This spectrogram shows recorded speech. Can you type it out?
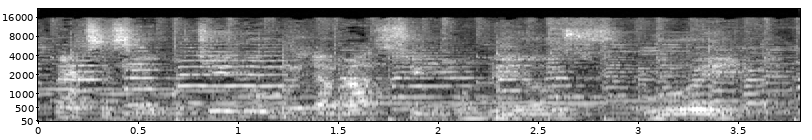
Espero que vocês tenham curtido. Um grande abraço, fiquem com Deus. Fui!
